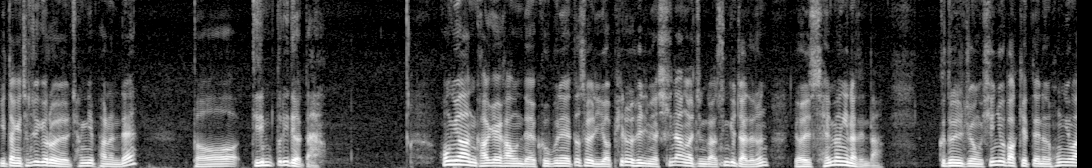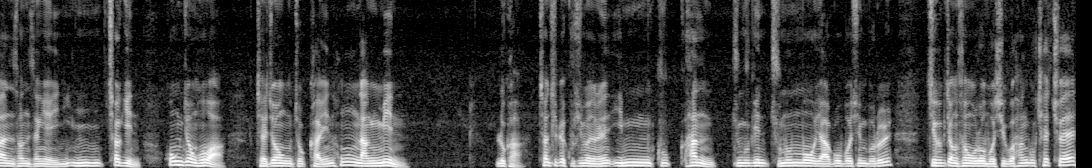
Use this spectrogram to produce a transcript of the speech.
이 땅에 천주교를 창립하는데 더 디딤돌이 되었다. 홍유한 가게 가운데 그분의 뜻을 이어 피를 흘리며 신앙을 증거한 순교자들은 13명이나 된다. 그들 중 신유박해 때는 홍유한 선생의 인척인 홍정호와 재종 조카인 홍낙민, 루카, 1790년에는 임국한 중국인 주문모 야고보 신부를 지극정성으로 모시고 한국 최초의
